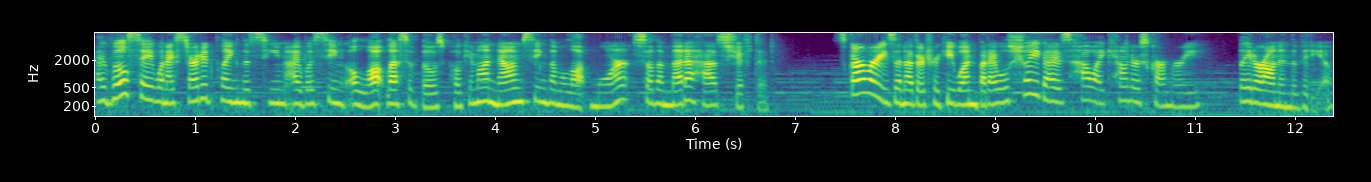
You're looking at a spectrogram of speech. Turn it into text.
I will say when I started playing this team, I was seeing a lot less of those Pokemon. Now I'm seeing them a lot more, so the meta has shifted. Skarmory is another tricky one, but I will show you guys how I counter Skarmory later on in the video.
